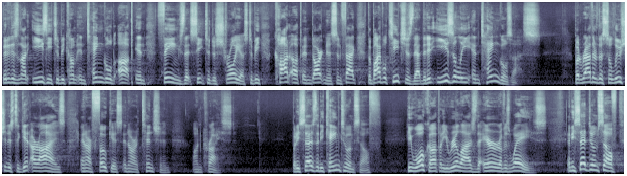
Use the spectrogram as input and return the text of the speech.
that it is not easy to become entangled up in things that seek to destroy us, to be caught up in darkness. In fact, the Bible teaches that, that it easily entangles us. But rather, the solution is to get our eyes and our focus and our attention on Christ. But he says that he came to himself, he woke up and he realized the error of his ways. And he said to himself,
